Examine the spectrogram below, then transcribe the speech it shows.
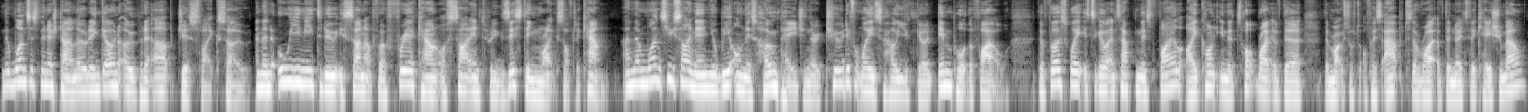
Then once it's finished downloading, go and open it up just like so. And then all you need to do is sign up for a free account or sign into an existing Microsoft account. And then once you sign in, you'll be on this homepage and there are two different ways for how you can go and import the file. The first way is to go and tap on this file icon in the top right of the, the Microsoft Office app to the right of the notification bell.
